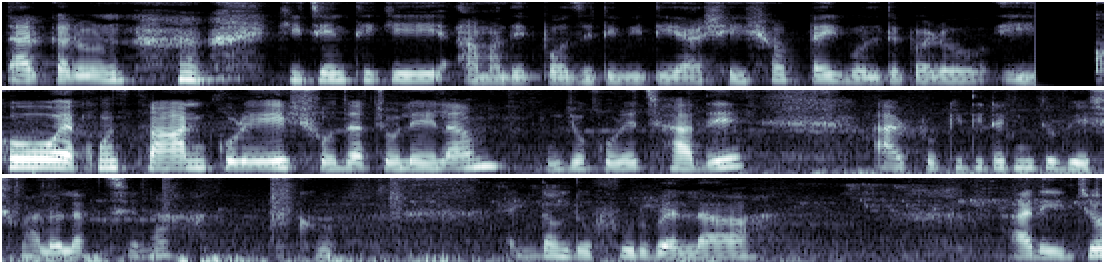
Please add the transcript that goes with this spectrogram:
তার কারণ কিচেন থেকে আমাদের পজিটিভিটি আসে, সবটাই বলতে পারো। এই দেখো, এখন স্নান করে সোজা চলে এলাম পুজো করে ছাদে। আর প্রকৃতিটা কিন্তু বেশ ভালো লাগছে না? দেখো, একদম দুপুরবেলা। আর এই যে,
